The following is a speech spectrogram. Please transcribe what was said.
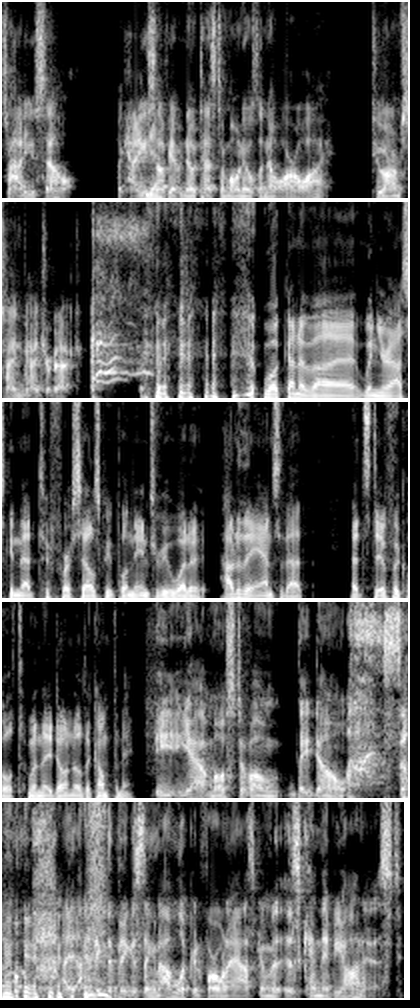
So how do you sell? Like, how do you yeah. sell if you have no testimonials and no ROI? Two arms tied behind your back. what kind of uh, when you're asking that to, for salespeople in the interview? What? How do they answer that? That's difficult when they don't know the company. Yeah, most of them they don't. so I, I, think the biggest thing that I'm looking for when I ask them is, can they be honest?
